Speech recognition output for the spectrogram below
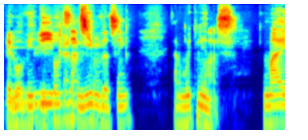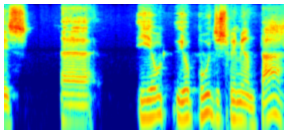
Pegou o vídeo de todos cara, os amigos, assim. Cara, muito lindo. Nossa. Mas. É, e eu, eu pude experimentar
